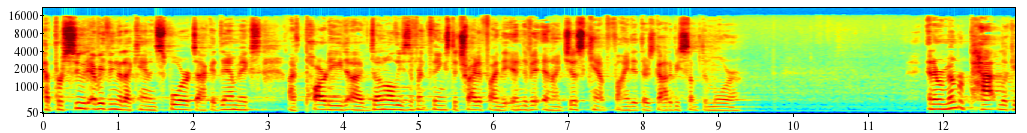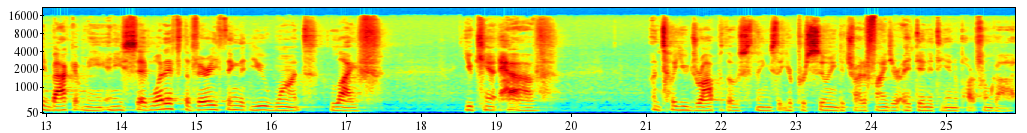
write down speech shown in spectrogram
have pursued everything that I can in sports, academics. I've partied. I've done all these different things to try to find the end of it, and I just can't find it. There's got to be something more. And I remember Pat looking back at me, and he said, What if the very thing that you want, life, you can't have until you drop those things that you're pursuing to try to find your identity in apart from God.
